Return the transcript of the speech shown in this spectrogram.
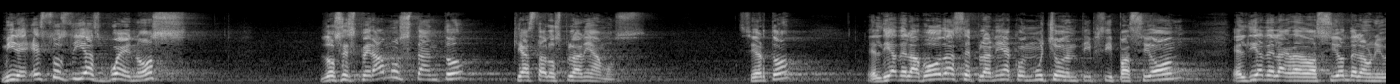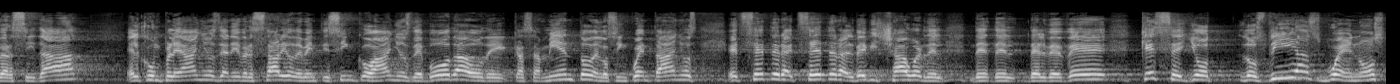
Mire, estos días buenos los esperamos tanto que hasta los planeamos. ¿Cierto? El día de la boda se planea con mucha anticipación, el día de la graduación de la universidad, el cumpleaños de aniversario de 25 años de boda o de casamiento de los 50 años, etcétera, etcétera, el baby shower del, del bebé, qué sé yo, los días buenos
